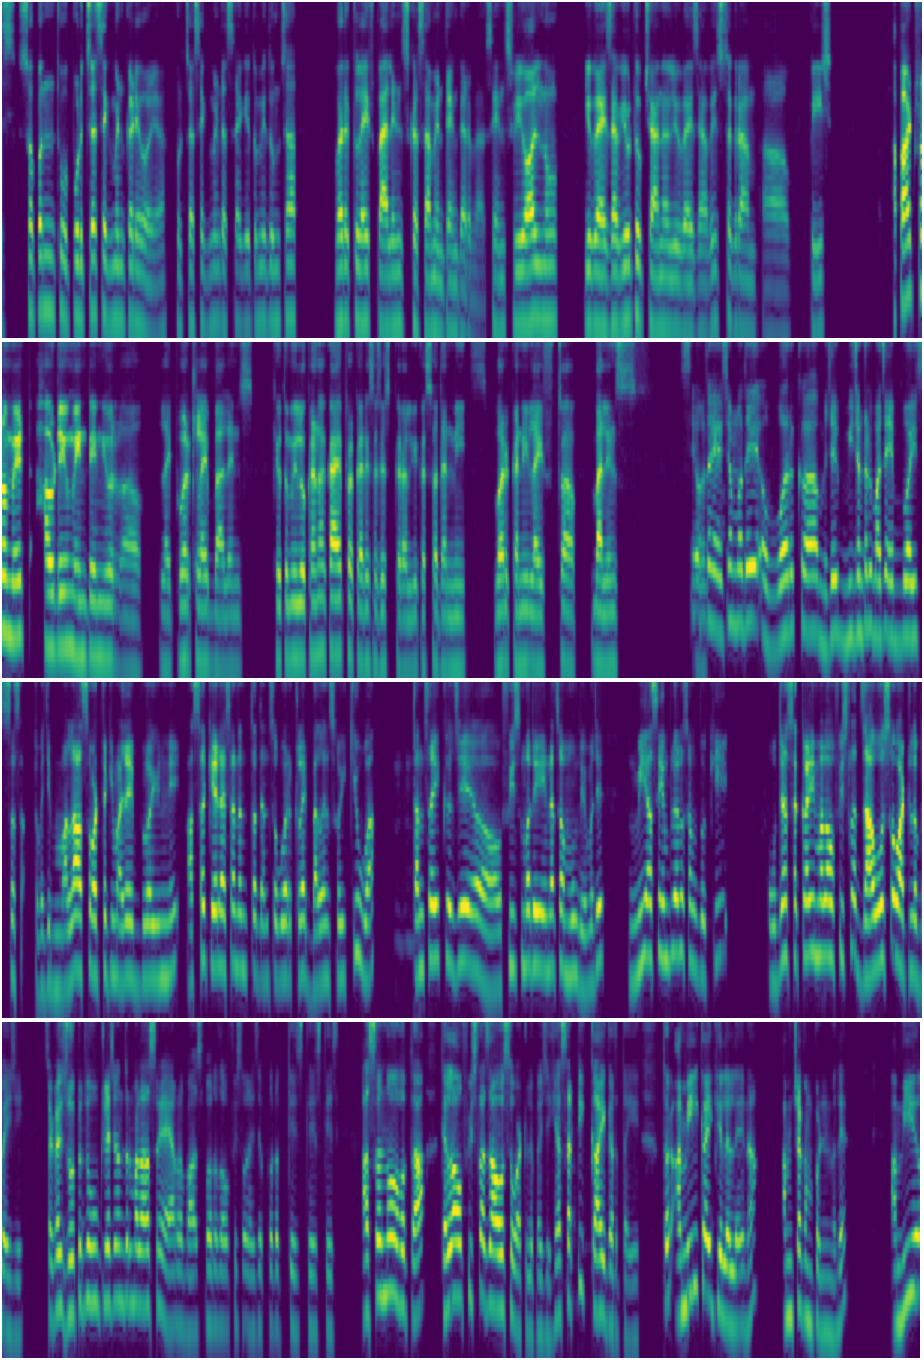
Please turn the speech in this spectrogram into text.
So आपण थो पुढच्या सेगमेंटकडे वळूया. पुढचा सेगमेंट असा आहे की तुम्ही तुमचा वर्क लाईफ बॅलन्स कसा मेंटेन करता. Since we all know you guys have YouTube channel, you guys have Instagram page. Apart from it how do you maintain your like work life balance किंवा तुम्ही लोकांना काय प्रकारे सजेस्ट कराल की कसं त्यांनी वर्क आणि लाईफचा बॅलन्स आता याच्यामध्ये वर्क म्हणजे मी जनरल माझ्या एम्प्लॉईजचं सांगतो म्हणजे मला असं वाटतं की माझ्या एम्प्लॉईंनी असं केल्याच्यानंतर त्यांचं वर्क लाईफ बॅलन्स होईल किंवा त्यांचं एक जे ऑफिसमध्ये येण्याचा मूड आहे. म्हणजे मी असं एम्प्लॉयला सांगतो की उद्या सकाळी मला ऑफिसला जावंसं वाटलं पाहिजे. सकाळी झोपेतून उठल्याच्यानंतर मला असं नाही यार बास परत ऑफिसवर जायचं परत तेच तेच तेच. असं न होता त्याला ऑफिसला जावंसं वाटलं पाहिजे. ह्यासाठी काय करता येईल? तर आम्ही काय केलेलं आहे ना आमच्या कंपनीमध्ये आम्ही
